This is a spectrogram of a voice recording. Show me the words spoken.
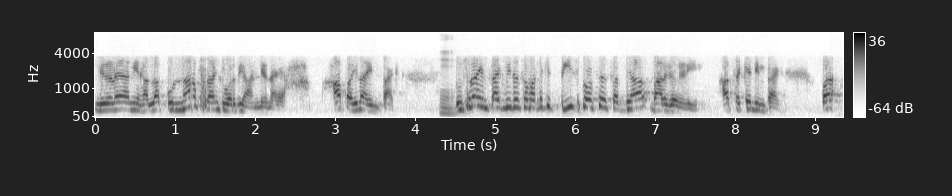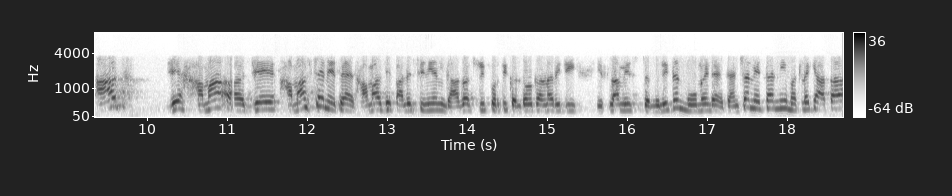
निर्णयाने ह्याला पुन्हा फ्रंटवरती आणलेला आहे. हा- हा पहिला इम्पॅक्ट हम्म. दुसरा इम्पॅक्ट मी जसं म्हटलं की पीस प्रोसेस सध्या बारगळली. हा सेकंड इम्पॅक्ट पण आज जे हमा जे हमासचे नेते आहेत हमास जे पॅलेस्टिनियन गाझा स्ट्रीपवरती कंट्रोल करणारी जी इस्लामिस्ट मिलिटंट मुवमेंट आहे त्यांच्या नेत्यांनी म्हटलं की आता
